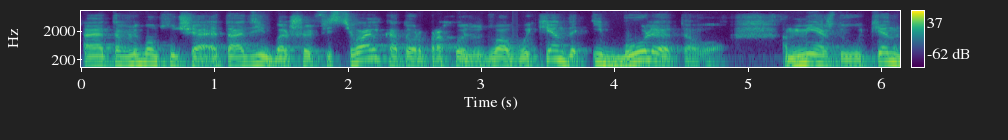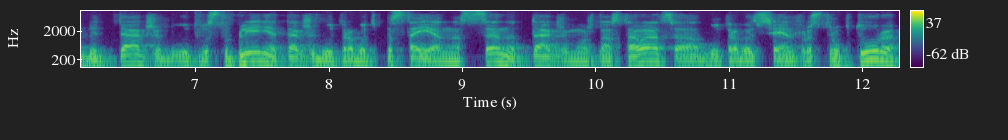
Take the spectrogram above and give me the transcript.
это в любом случае, это один большой фестиваль, который проходит в два уикенда, и более того, между уикендами также будут выступления, также будет работать постоянно сцена, также можно оставаться, будет работать вся инфраструктура,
